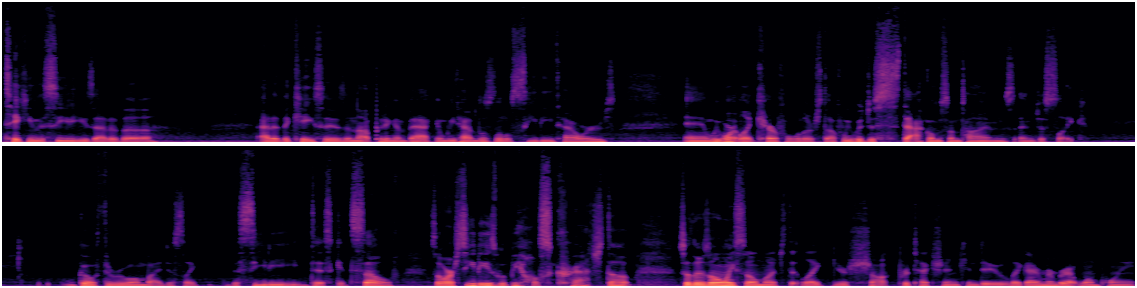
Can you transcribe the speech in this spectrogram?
taking the CDs out of the out of the cases and not putting them back and we'd have those little CD towers and we weren't like careful with our stuff. We would just stack them sometimes and just like go through them by just like the CD disc itself. So our CDs would be all scratched up. So there's only so much that like your shock protection can do. Like I remember at one point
